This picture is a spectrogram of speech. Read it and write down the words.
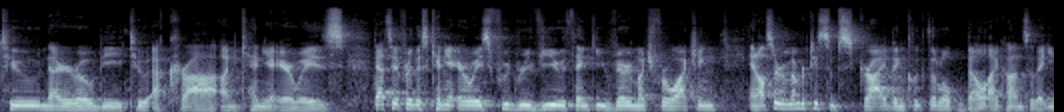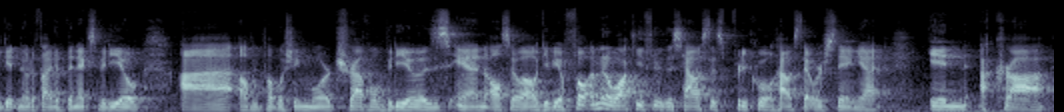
to Nairobi to Accra on Kenya Airways. That's it for this Kenya Airways food review. Thank you very much for watching. And also remember to subscribe and click the little bell icon so that you get notified of the next video. Uh, I'll be publishing more travel videos and also I'll give you a full, I'm gonna walk you through this house, this pretty cool house that we're staying at in Accra.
